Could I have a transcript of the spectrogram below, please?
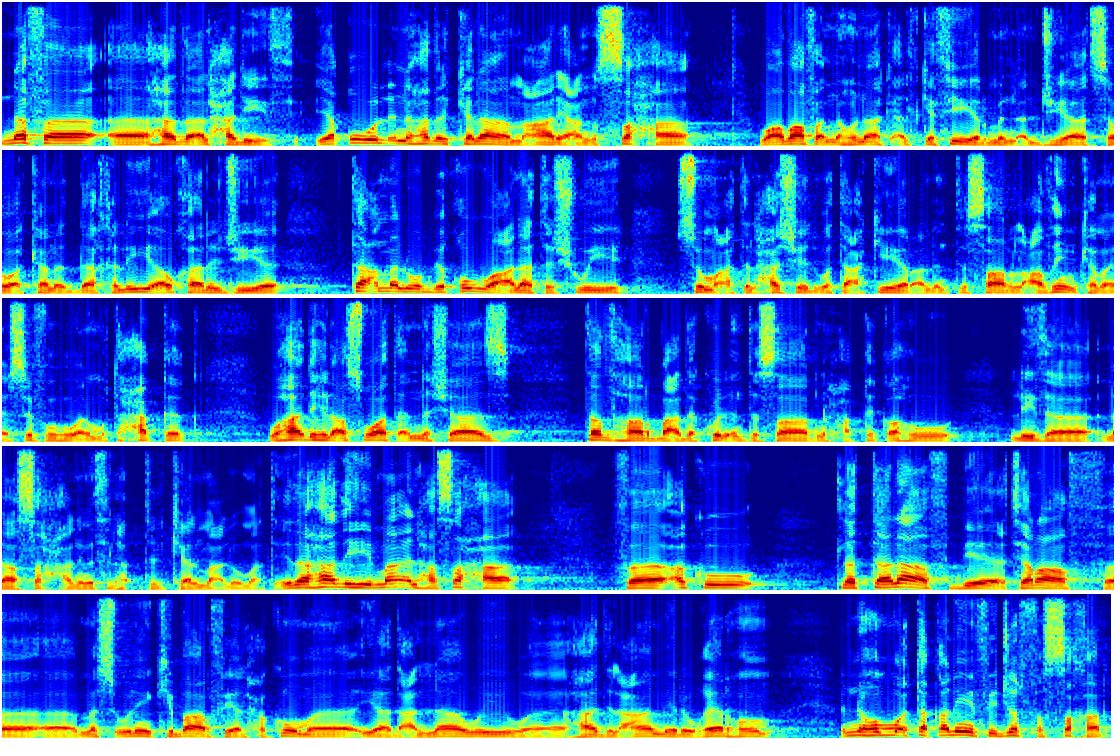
نفى هذا الحديث. يقول إن هذا الكلام عاري عن الصحة وأضاف أن هناك الكثير من الجهات سواء كانت داخلية أو خارجية تعمل وبقوة على تشويه سمعة الحشد وتعكير الانتصار العظيم كما يصفه المتحقق. وهذه الأصوات النشاز تظهر بعد كل انتصار نحققه لذا لا صحة لمثل تلك المعلومات. إذا هذه ما لها صحة فأكو 3000 باعتراف آه، مسؤولين كبار في الحكومة إياد علاوي وهادي العامري وغيرهم أنهم معتقلين في جرف الصخر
